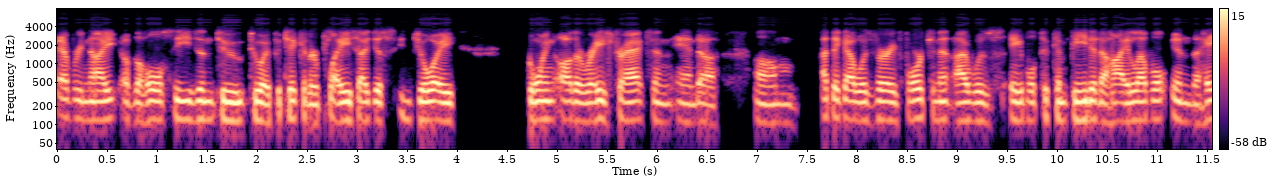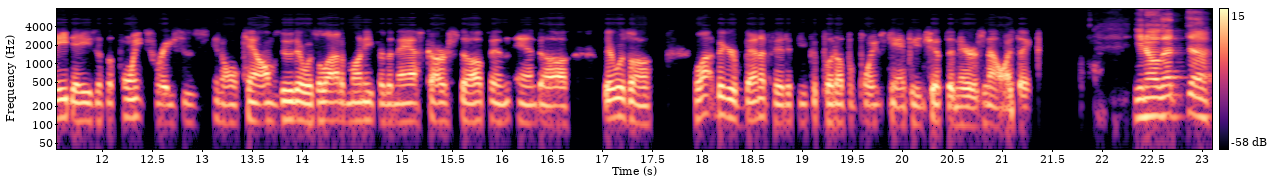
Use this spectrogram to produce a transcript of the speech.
every night of the whole season to to a particular place. I just enjoy going other racetracks and and uh, um, I think I was very fortunate. I was able to compete at a high level in the heydays of the points races. You know, Kalamazoo, there was a lot of money for the NASCAR stuff, and and uh, there was a, lot bigger benefit if you could put up a points championship than there is now. I think you know that uh,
